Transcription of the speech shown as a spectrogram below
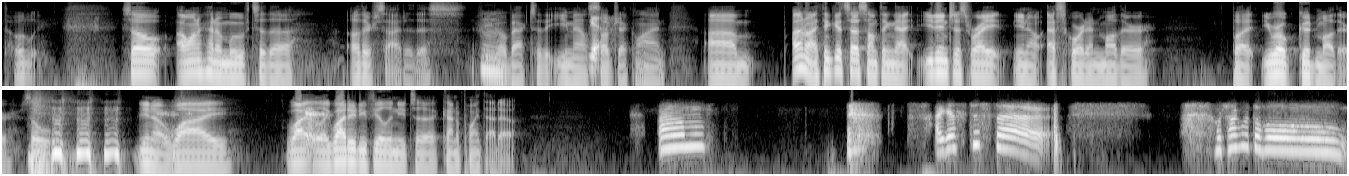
Totally. So I want to kind of move to the other side of this. If we Hmm. go back to the email Yeah. subject line, um, I don't know. I think it says something that you didn't just write, you know, escort and mother, but you wrote good mother. So, you know, why, why, like, why did you feel the need to kind of point that out? Um, I guess just uh, we're talking about the whole.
